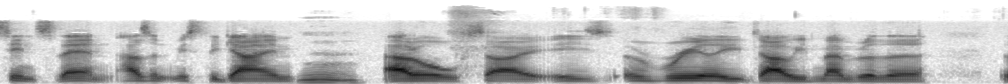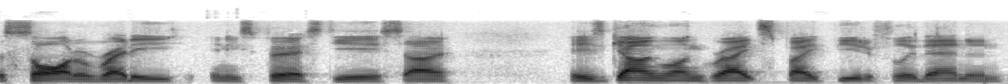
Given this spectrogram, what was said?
since then. Hasn't missed a game Mm. at all. So he's a really valued member of the, the side already in his first year. So he's going on great, spoke beautifully then, and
